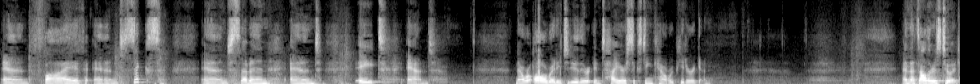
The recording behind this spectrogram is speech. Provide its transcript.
and five and six and seven and eight and. Now we're all ready to do the entire 16 count repeater again. And that's all there is to it.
